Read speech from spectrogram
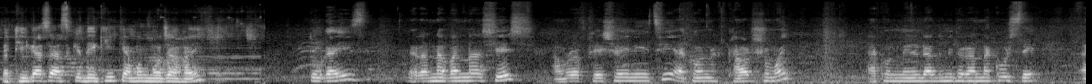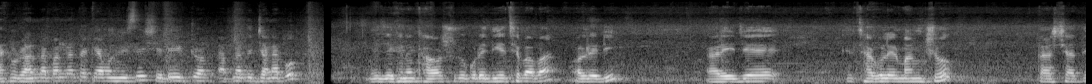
তা ঠিক আছে, আজকে দেখি কেমন মজা হয়। তো গাইজ রান্না বান্না শেষ, আমরা ফ্রেশ হয়ে নিয়েছি, এখন খাওয়ার সময়। এখন মেনু রাঁধুনি তো রান্না করছে। এখন রান্না বান্নাটা কেমন হয়েছে সেটাই একটু আপনাদের জানাব। এই যে এখানে খাওয়া শুরু করে দিয়েছে বাবা অলরেডি আর এই যে ছাগলের মাংস তার সাথে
